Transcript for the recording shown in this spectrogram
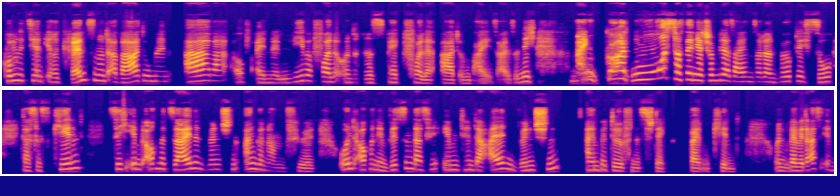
kommunizieren ihre Grenzen und Erwartungen, aber auf eine liebevolle und respektvolle Art und Weise. Also nicht, mein Gott, muss das denn jetzt schon wieder sein, sondern wirklich so, dass das Kind sich eben auch mit seinen Wünschen angenommen fühlt und auch in dem Wissen, dass eben hinter allen Wünschen ein Bedürfnis steckt beim Kind. Und wenn wir das eben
